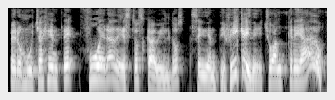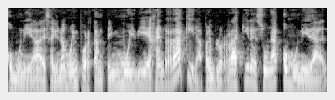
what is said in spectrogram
pero mucha gente fuera de estos cabildos se identifica y de hecho han creado comunidades. Hay una muy importante y muy vieja en Ráquira. Por ejemplo, Ráquira es una comunidad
